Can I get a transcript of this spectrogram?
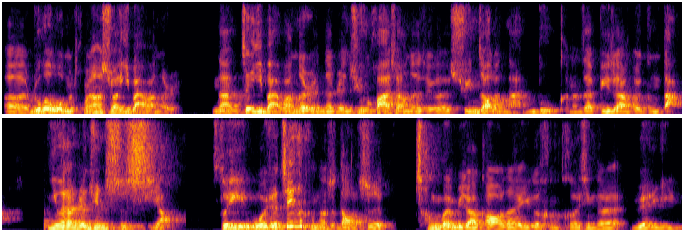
呃，如果我们同样需要一百万个人，那这一百万个人的人群画像的这个寻找的难度，可能在 B 站会更大，因为它人群池小，所以我觉得这个可能是导致。成本比较高的一个很核心的原因，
